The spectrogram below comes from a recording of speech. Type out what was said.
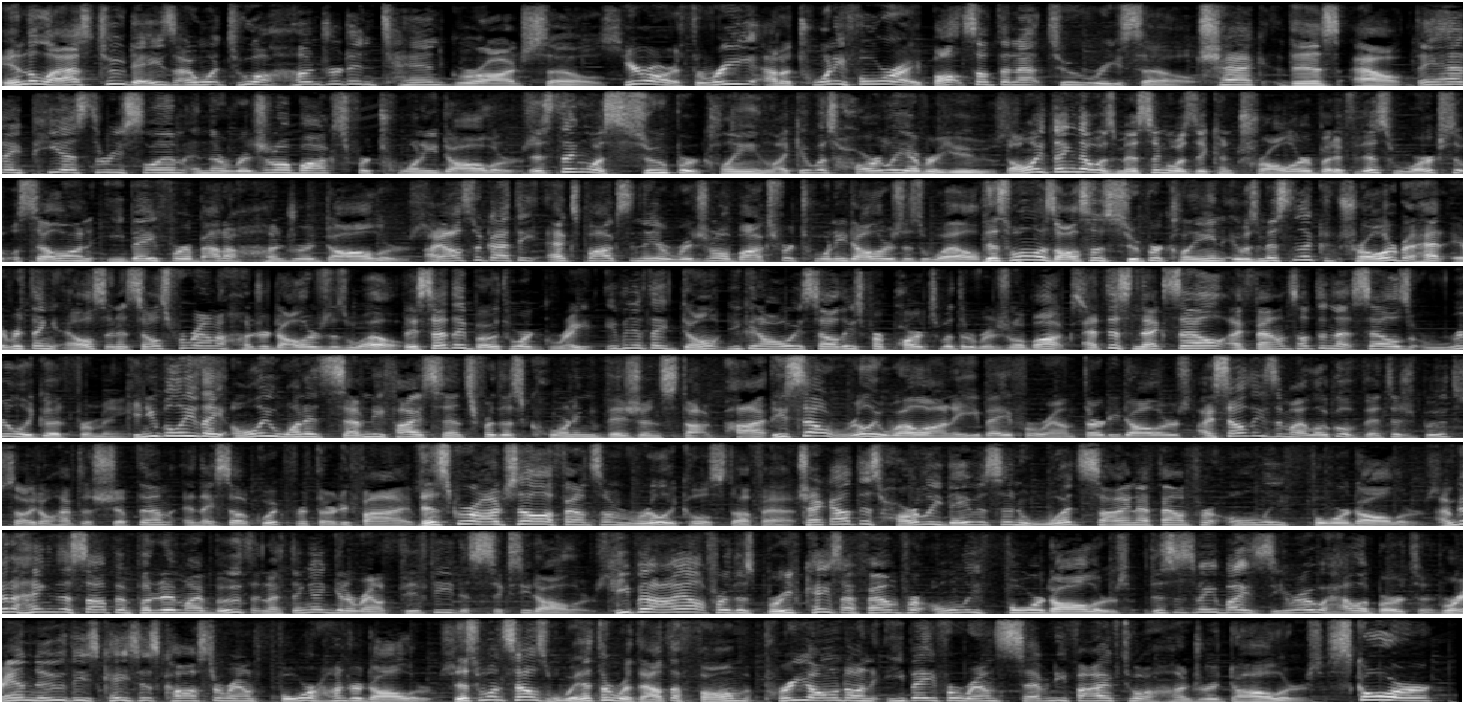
In the last two days, I went to 110 garage sales. Here are three out of 24 I bought something at to resell. Check this out. They had a PS3 Slim in the original box for $20. This thing was super clean, like it was hardly ever used. The only thing that was missing was the controller, but if this works, it will sell on eBay for about $100. I also got the Xbox in the original box for $20 as well. This one was also super clean. It was missing the controller, but had everything else and it sells for around $100 as well. They said they both work great. Even if they don't, you can always sell these for parts with the original box. At this next sale, I found something that sells really good for me. Can you believe they only wanted 75 cents for this Corning Vision stock pot? These sell really well on eBay for around $30. I sell these in my local vintage booth so I don't have to ship them and they sell quick for 35. This garage sale I found some really cool stuff at. Check out this Harley Davidson wood sign I found for only $4. I'm gonna hang this up and put it in my booth and I think I can get around 50 to $60. Keep an eye out for this briefcase I found for only $4. This is made by Zero Halliburton. Brand new, these cases cost around $400. This one sells with or without the foam, pre-owned on eBay for around 75 to $100. Score!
